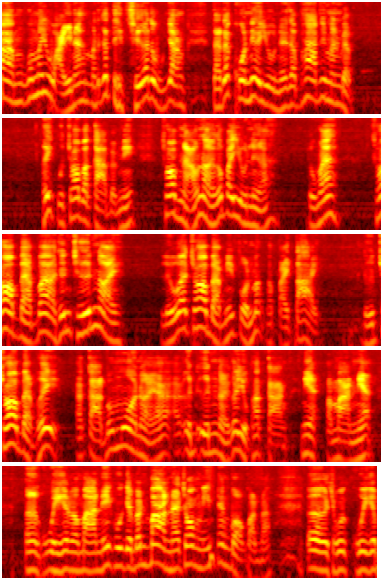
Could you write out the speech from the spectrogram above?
มากๆมันก็ไม่ไหวนะ มันก็ติดเชื้อถูกยัง แต่ถ้าคนที่อยู่ในสภาพที่มันแบบ เฮ้ยกูชอบอากาศแบบนี้ ชอบหนาวหน่อยก็ไปอยู่เหนือ ถูกไหมชอบแบบว่าชื้นๆหน่อย หรือว่าชอบแบบมีฝนมากก็ไปใต้ หรือชอบแบบเฮ้ย อากาศมั่วๆหน่อยอะอื่นๆหน่อยก็อยู่ภาคกลางเนี่ยประมาณเนี้ยเออคุยกันประมาณนี้คุยกันบ้านๆนะ ช่องนี้แม่งบอกก่อนนะเออชวนคุยกัน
